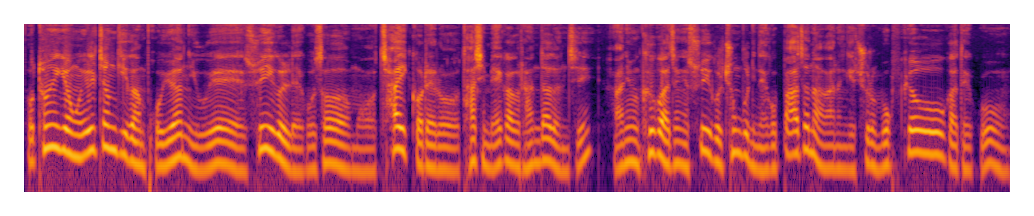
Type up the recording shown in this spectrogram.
보통의 경우 일정 기간 보유한 이후에 수익을 내고서 뭐 차익 거래로 다시 매각을 한다든지 아니면 그 과정에 수익을 충분히 내고 빠져나가는 게 주로 목표가 되고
